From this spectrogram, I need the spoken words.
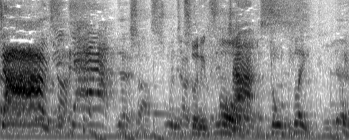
Charles! Yeah, Charles 2024. Don't play. We're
